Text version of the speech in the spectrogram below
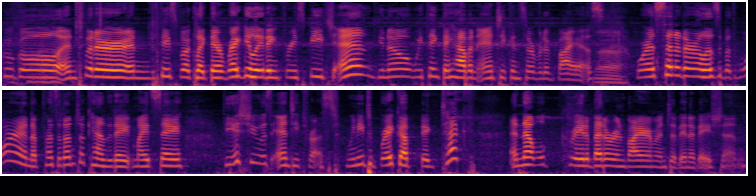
Google and Twitter and Facebook, like they're regulating free speech, and you know we think they have an anti-conservative bias. Yeah. Whereas Senator Elizabeth Warren, a presidential candidate, might say, the issue is antitrust. We need to break up big tech, and that will create a better environment of innovation.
